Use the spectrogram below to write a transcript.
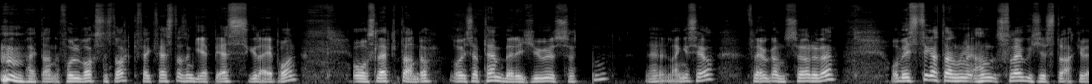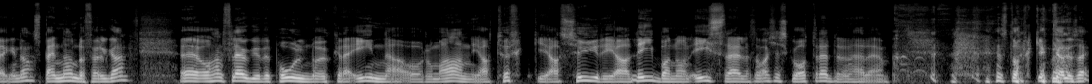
heter han. Fullvoksen stork. Fikk festa sånn GPS-greie på han, og slepte han, da. Og i september i 2017 eh, lenge siden, fløy han sørover. Og visste ikke at han, han fløy ikke strake veien, da. Spennende å følge han. Eh, og han fløy over Polen og Ukraina og Romania, Tyrkia, Syria, Libanon, Israel. Så var ikke skuddredd, den her eh, storken, kan du si.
